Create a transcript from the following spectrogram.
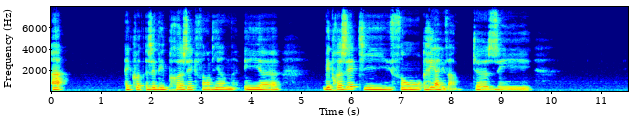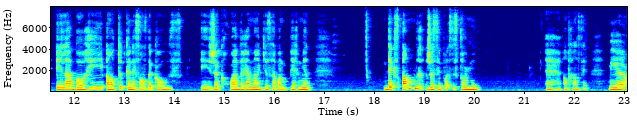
à... Écoute, j'ai des projets qui s'en viennent et euh, des projets qui sont réalisables que j'ai élaboré en toute connaissance de cause et je crois vraiment que ça va me permettre d'expandre, je ne sais pas si c'est un mot en français, mais euh,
